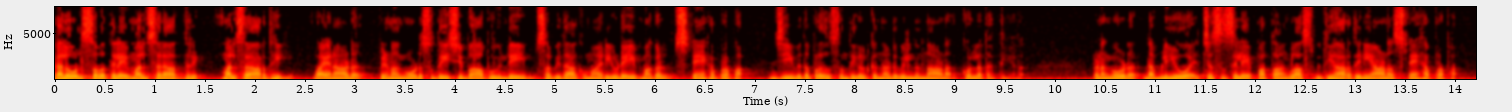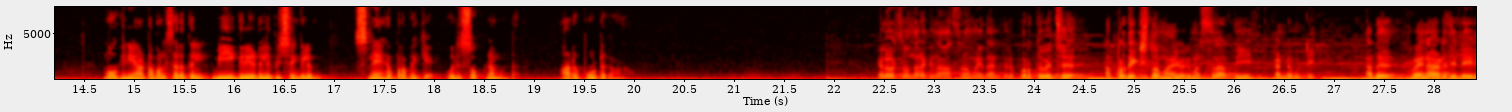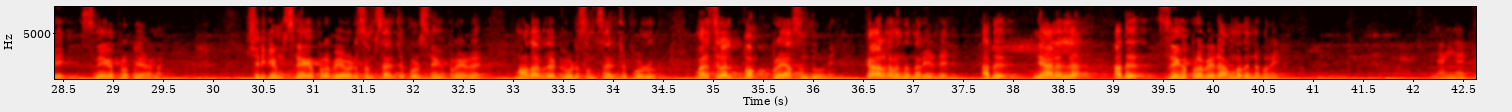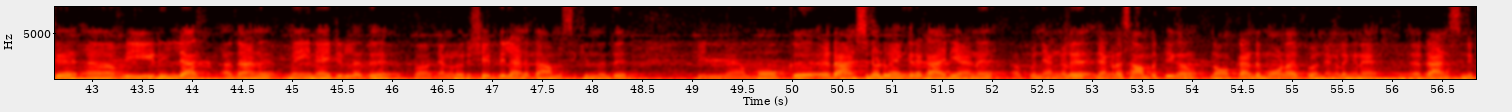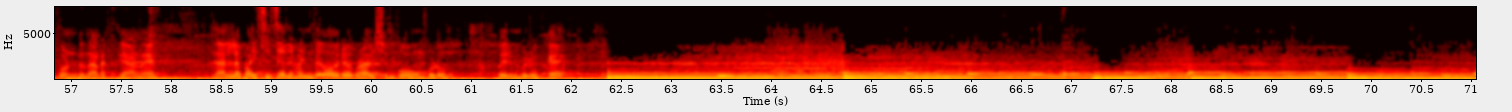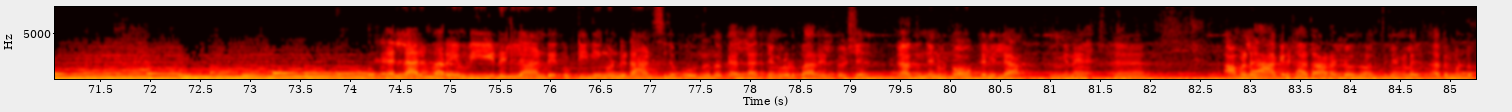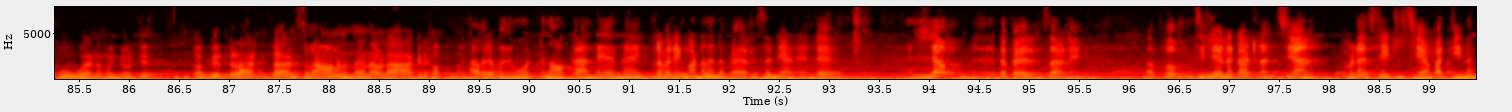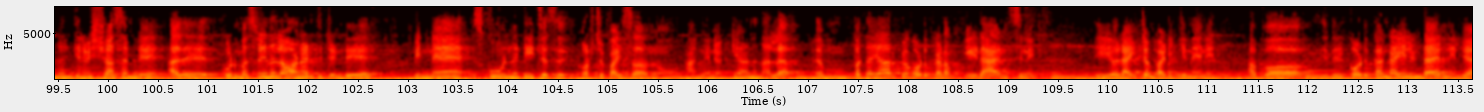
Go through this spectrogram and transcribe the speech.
കലോത്സവത്തിലെ മത്സരാർത്ഥി മത്സരാർത്ഥി വയനാട് പിണങ്ങോട് സ്വദേശി ബാബുവിന്റെയും സവിതാകുമാരിയുടെയും മകൾ സ്നേഹപ്രഭ ജീവിത പ്രതിസന്ധികൾക്ക് നടുവിൽ നിന്നാണ് കൊല്ലത്തെത്തിയത്. പിണങ്ങോട് ഡബ്ല്യു എച്ച് എസ് എസിലെ പത്താം ക്ലാസ് വിദ്യാർത്ഥിനിയാണ് സ്നേഹപ്രഭ. മോഹിനിയാട്ട മത്സരത്തിൽ ബി ഗ്രേഡ് ലഭിച്ചെങ്കിലും സ്നേഹപ്രഭയ്ക്ക് ഒരു സ്വപ്നമുണ്ട്. ആ റിപ്പോർട്ട് കാണാം. കലോത്സവം നടക്കുന്ന ആശ്രമ മൈതാനത്തിന് പുറത്തു വെച്ച് അപ്രതീക്ഷിതമായ ഒരു മത്സരാർത്ഥിയെ കണ്ടുമുട്ടി. അത് വയനാട് ജില്ലയിലെ സ്നേഹപ്രഭയാണ്. ശരിക്കും സ്നേഹപ്രഭയോട് സംസാരിച്ചപ്പോൾ സ്നേഹപ്രഭയുടെ മാതാപിതാക്കളോട് സംസാരിച്ചപ്പോൾ മനസ്സിൽ അല്പം പ്രയാസം തോന്നി. കാരണം എന്തെന്നറിയണ്ടേ? അത് ഞാനല്ല അത് സ്നേഹപ്രഭയുടെ അമ്മ തന്നെ പറയും. ഞങ്ങൾക്ക് വീടില്ല. അതാണ് മെയിനായിട്ടുള്ളത്. ഇപ്പോൾ ഞങ്ങളൊരു ഷെഡിലാണ് താമസിക്കുന്നത്. പിന്നെ മോക്ക് ഡാൻസിനോട് ഭയങ്കര കാര്യമാണ്. അപ്പോൾ ഞങ്ങൾ ഞങ്ങളെ സാമ്പത്തികം നോക്കാണ്ട് മോളെ ഇപ്പോൾ ഞങ്ങളിങ്ങനെ ഡാൻസിന് കൊണ്ട് നടക്കുകയാണ്. നല്ല പൈസ ചെലവുണ്ട്. ഓരോ പ്രാവശ്യം പോകുമ്പോഴും വരുമ്പോഴൊക്കെ. എല്ലാരും പറയും വീടില്ലാണ്ട് കുട്ടീനെയും കൊണ്ട് ഡാൻസിന് പോകുന്നതൊക്കെ എല്ലാരും ഞങ്ങളോട് പറയലുണ്ട്. പക്ഷെ അതും ഞങ്ങൾ നോക്കലില്ല. ഇങ്ങനെ അവളെ ആഗ്രഹം അതാണല്ലോ എന്ന് ഓർത്ത് ഞങ്ങൾ അതും കൊണ്ട് പോവുകയാണ് മുന്നോട്ട്. ഒക്കെ ഡാൻസർ ആവണം എന്നാണ് അവളെ ആഗ്രഹം. അവരെ ബുദ്ധിമുട്ട് നോക്കാണ്ട് എന്നെ ഇത്രവരെയും കൊണ്ടത് എന്റെ പേരൻസ് തന്നെയാണ്. എന്റെ എല്ലാം എന്റെ പേരൻസ് ആണ്. അപ്പം ജില്ലേനെക്കാട്ടിലും ചെയ്യാൻ ഇവിടെ സ്റ്റേറ്റിൽ ചെയ്യാൻ പറ്റിയെന്നു എനിക്കൊരു വിശ്വാസമുണ്ട്. അത് കുടുംബശ്രീന്ന് ലോൺ എടുത്തിട്ടുണ്ട്. പിന്നെ സ്കൂളിൽ നിന്ന് ടീച്ചേഴ്സ് കുറച്ച് പൈസ തന്നു. അങ്ങനെയൊക്കെയാണ് നല്ല മുപ്പത്തയ്യായിരം റുപ്യ കൊടുക്കണം ഈ ഡാൻസിന് ഈ ഒരു ഐറ്റം പഠിക്കുന്നതിന്. അപ്പോൾ ഇത് കൊടുക്കാൻ കയ്യിലുണ്ടായിരുന്നില്ല.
